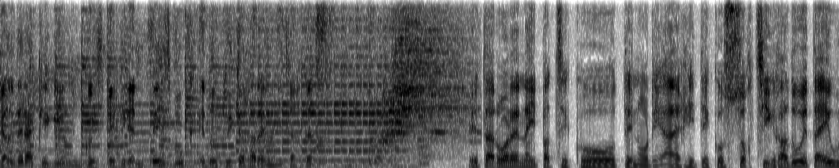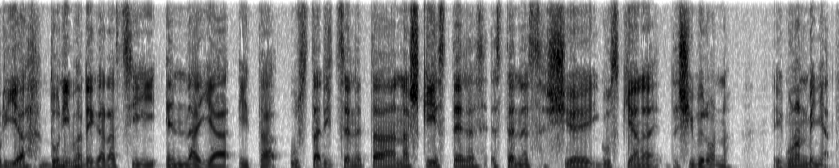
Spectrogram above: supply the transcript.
Galderak egin goizbegiren Facebook edo Twitteraren bitartez. Eta aruaren aipatzeko tenorea, egiteko sortzi gradu eta euria donibare garazi endaia eta ustaritzen, eta naski ez denez, xie iguzkian siberon. Egunan bainat.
